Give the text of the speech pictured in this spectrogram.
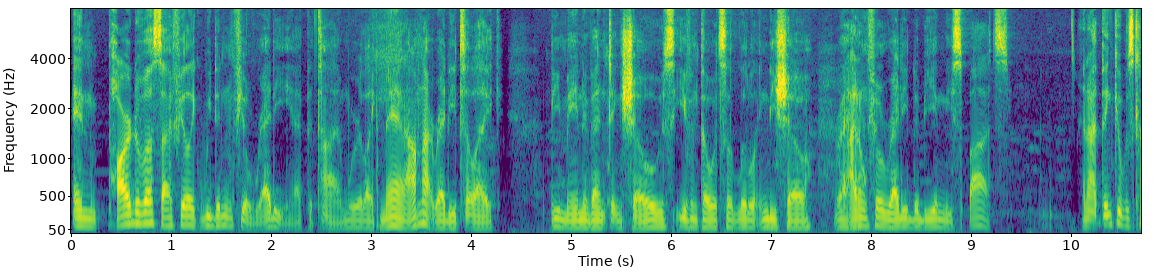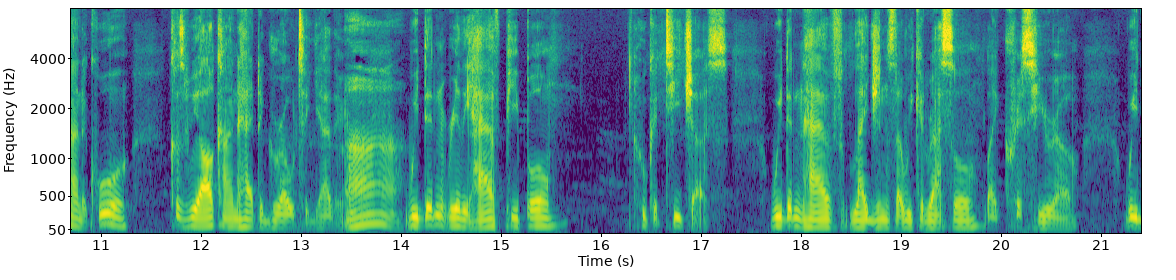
And part of us, I feel like we didn't feel ready at the time. We were like, man, I'm not ready to like be main eventing shows, even though it's a little indie show. Right. I don't feel ready to be in these spots. And I think it was kind of cool because we all kind of had to grow together. Ah. We didn't really have people who could teach us. We didn't have legends that we could wrestle like Chris Hero. We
